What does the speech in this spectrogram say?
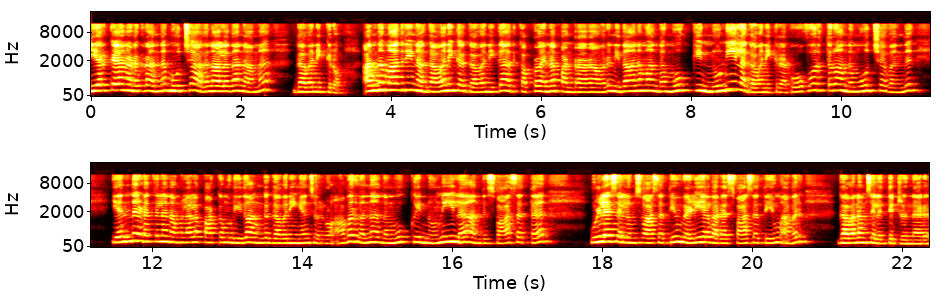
இயற்கையாக நடக்கிற அந்த மூச்சை அதனாலதான் நாம் கவனிக்கிறோம். அந்த மாதிரி நான் கவனிக்க கவனிக்க அதுக்கப்புறம் என்ன பண்ணுறாரு அவர்? நிதானமாக அந்த மூக்கின் நுனியில் கவனிக்கிறார். ஒவ்வொருத்தரும் அந்த மூச்சை வந்து எந்த இடத்துல நம்மளால பார்க்க முடியுதோ அங்கே கவனிங்கன்னு சொல்கிறோம் அவர் வந்து அந்த மூக்கின் நுனியில் அந்த சுவாசத்தை உள்ளே செல்லும் சுவாசத்தையும் வெளியே வர சுவாசத்தையும் அவர் கவனம் செலுத்திட்டு இருந்தாரு.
